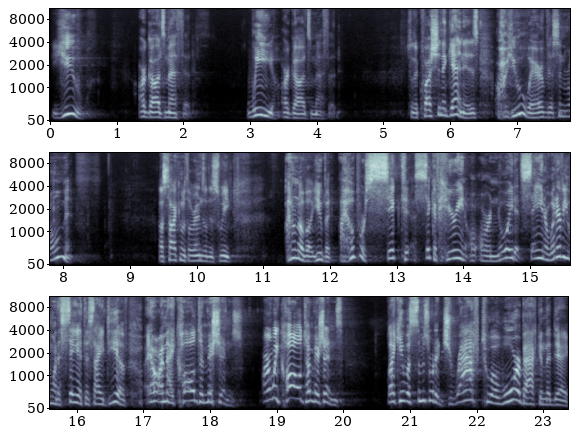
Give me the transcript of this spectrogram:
You are God's method. We are God's method. So the question again is Are you aware of this enrollment? I was talking with Lorenzo this week. I don't know about you, but I hope we're sick, to, sick of hearing or, or annoyed at saying or whatever you want to say at this idea of, oh, am I called to missions? Are we called to missions? Like it was some sort of draft to a war back in the day.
